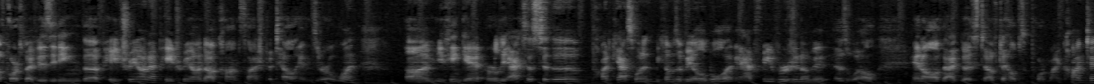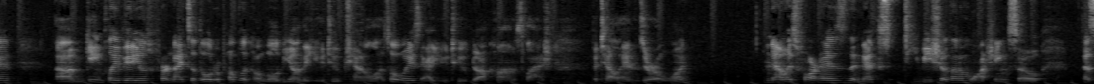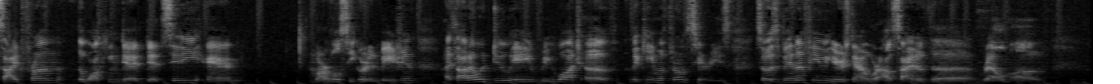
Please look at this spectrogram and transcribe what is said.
Of course, by visiting the Patreon at patreon.com slash pateln01. Um, you can get early access to the podcast when it becomes available, an ad-free version of it as well, and all of that good stuff to help support my content. Um, gameplay videos for Knights of the Old Republic will be on the YouTube channel as always at youtube.com slash pateln01. Now, as far as the next TV show that I'm watching, so aside from The Walking Dead Dead City and Marvel Secret Invasion, I thought I would do a rewatch of the Game of Thrones series. So it's been a few years now. We're outside of the realm of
